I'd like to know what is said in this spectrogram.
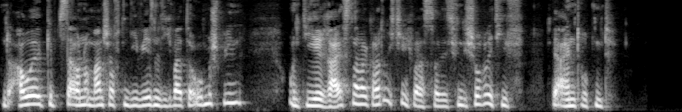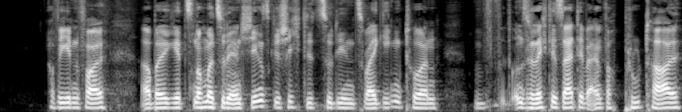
und Aue gibt es da auch noch Mannschaften, die wesentlich weiter oben spielen und die reißen aber gerade richtig was. Also das finde ich schon relativ beeindruckend. Auf jeden Fall. Aber jetzt nochmal zu der Entstehungsgeschichte, zu den zwei Gegentoren. Unsere rechte Seite war einfach brutal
